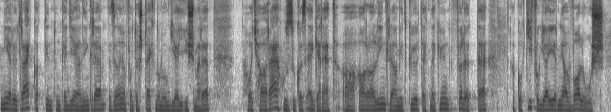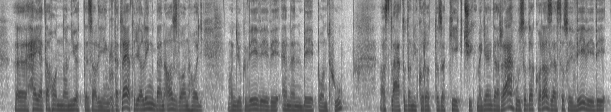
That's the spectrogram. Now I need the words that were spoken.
mielőtt rákattintunk egy ilyen linkre, ez egy nagyon fontos technológiai ismeret, hogyha ráhúzzuk az egeret a, arra a linkre, amit küldtek nekünk, fölötte, akkor ki fogja írni a valós helyet, ahonnan jött ez a link. Tehát lehet, hogy a linkben az van, hogy mondjuk www.mnb.hu, azt látod, amikor ott az a kék csík megjelenik, de ha ráhúzod, akkor az lesz az, hogy www.rnb.hu,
